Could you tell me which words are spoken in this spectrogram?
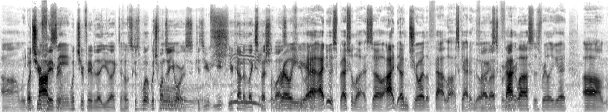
Um, we What's your boxing. favorite? What's your favorite that you like to host? Because what which ones are yours? Because you, you you're kind of like specialized. Bro, in a few, yeah, right? I do specialize. So I enjoy the fat loss category. loss Fat category? loss is really good. Um,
